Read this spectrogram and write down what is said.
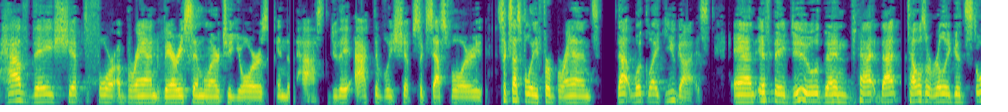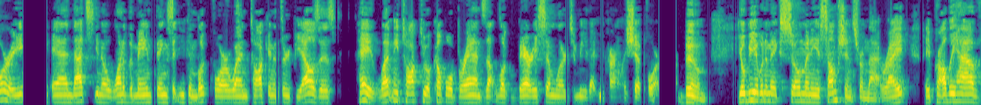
have they shipped for a brand very similar to yours in the past? Do they actively ship successfully successfully for brands that look like you guys? And if they do, then that that tells a really good story. And that's you know one of the main things that you can look for when talking to 3PLs is, hey, let me talk to a couple of brands that look very similar to me that you currently ship for. Boom. You'll be able to make so many assumptions from that, right? They probably have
